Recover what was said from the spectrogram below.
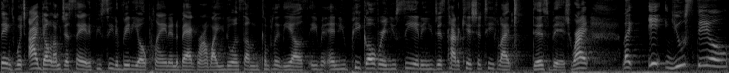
things, which I don't, I'm just saying, if you see the video playing in the background while you're doing something completely else, even and you peek over and you see it and you just kind of kiss your teeth like this bitch, right? Like it, you still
